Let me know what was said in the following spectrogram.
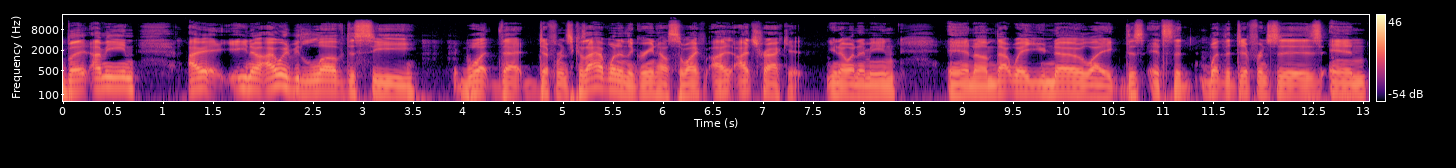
But I mean, I you know I would be love to see what that difference because I have one in the greenhouse, so I, I I track it. You know what I mean? And um, that way you know like this it's the what the difference is, and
